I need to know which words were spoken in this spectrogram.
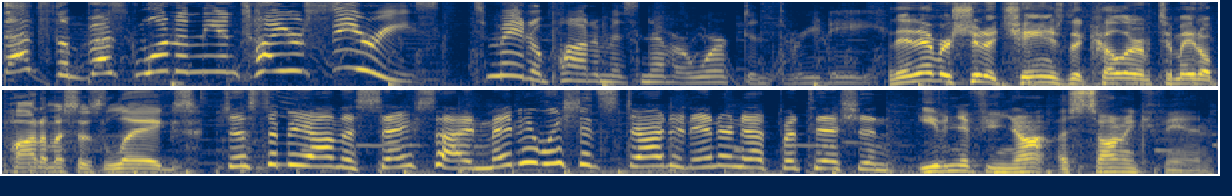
That's the best one in the entire series! Tomatopotamus never worked in 3D. They never should have changed the color of Tomato Tomatopotamus's legs. Just to be on the safe side, maybe we should start an internet petition. Even if you're not a Sonic fan,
